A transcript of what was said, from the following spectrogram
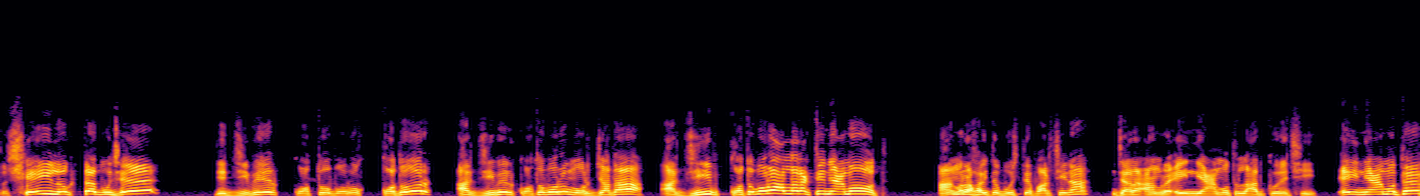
তো সেই লোকটা বুঝে যে জীবের কত বড় কদর আর জীবের কত বড় মর্যাদা, আর জীব কত বড় আল্লাহর একটি নিয়ামত? আমরা হয়তো বুঝতে পারছি না যারা আমরা এই নিয়ামত লাভ করেছি। এই নিয়ামতের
